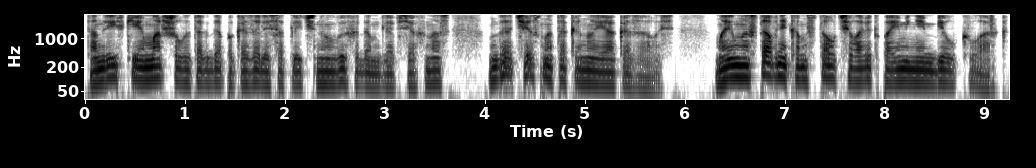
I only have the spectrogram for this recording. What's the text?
Танрийские маршалы тогда показались отличным выходом для всех нас, да, честно, так оно и оказалось. Моим наставником стал человек по имени Билл Кларк.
